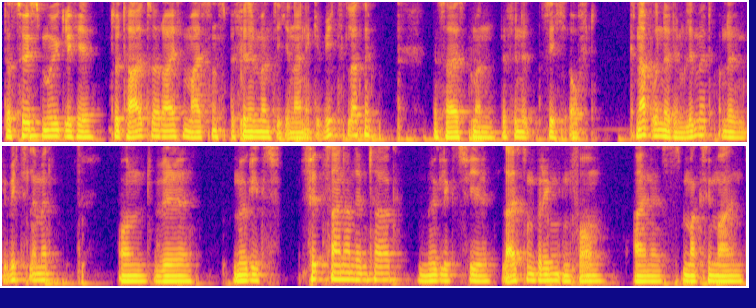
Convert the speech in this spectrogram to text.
das höchstmögliche Total zu erreichen. Meistens befindet man sich in einer Gewichtsklasse. Das heißt, man befindet sich oft knapp unter dem Limit, unter dem Gewichtslimit und will möglichst fit sein an dem Tag, möglichst viel Leistung bringen in Form eines maximalen,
